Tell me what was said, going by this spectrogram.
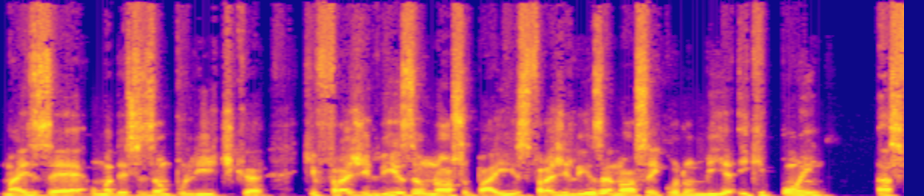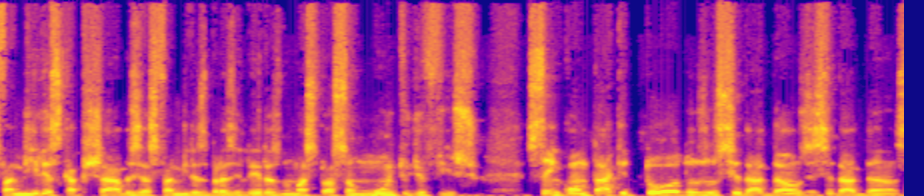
mas é uma decisão política que fragiliza o nosso país, fragiliza a nossa economia e que põe as famílias capixabas e as famílias brasileiras numa situação muito difícil. Sem contar que todos os cidadãos e cidadãs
